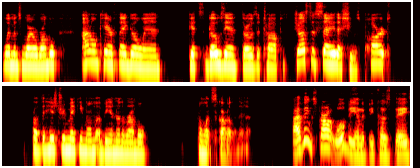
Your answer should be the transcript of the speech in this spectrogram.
women's Royal Rumble. I don't care if they go in, gets goes in, throws the top, just to say that she was part of the history making moment of being in the Rumble. I want Scarlett in it. I think Scarlett will be in it because they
